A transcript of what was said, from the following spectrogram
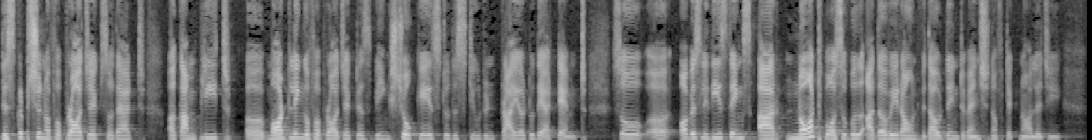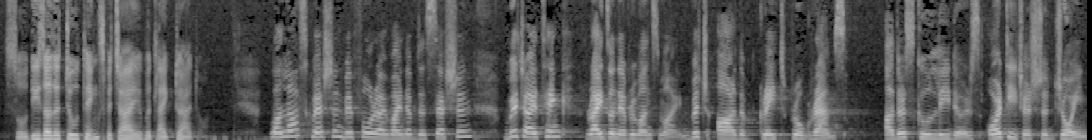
description of a project so that a complete uh, modeling of a project is being showcased to the student prior to the attempt. So uh, obviously these things are not possible other way around without the intervention of technology. So these are the two things which I would like to add on. One last question before I wind up this session, which I think rides on everyone's mind. Which are the great programs other school leaders or teachers should join,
